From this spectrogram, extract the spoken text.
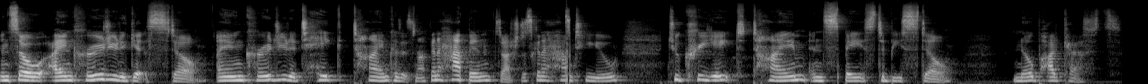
And so I encourage you to get still. I encourage you to take time because it's not going to happen. It's not just going to happen to you to create time and space to be still. No podcasts,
